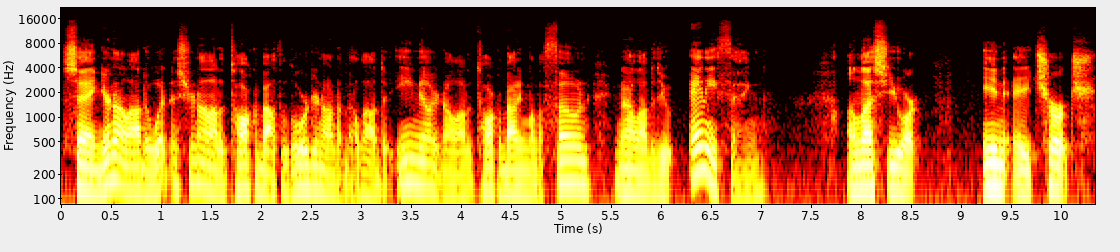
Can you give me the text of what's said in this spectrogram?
saying you're not allowed to witness, you're not allowed to talk about the Lord, you're not allowed to email, you're not allowed to talk about Him on the phone, you're not allowed to do anything unless you are in a church.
